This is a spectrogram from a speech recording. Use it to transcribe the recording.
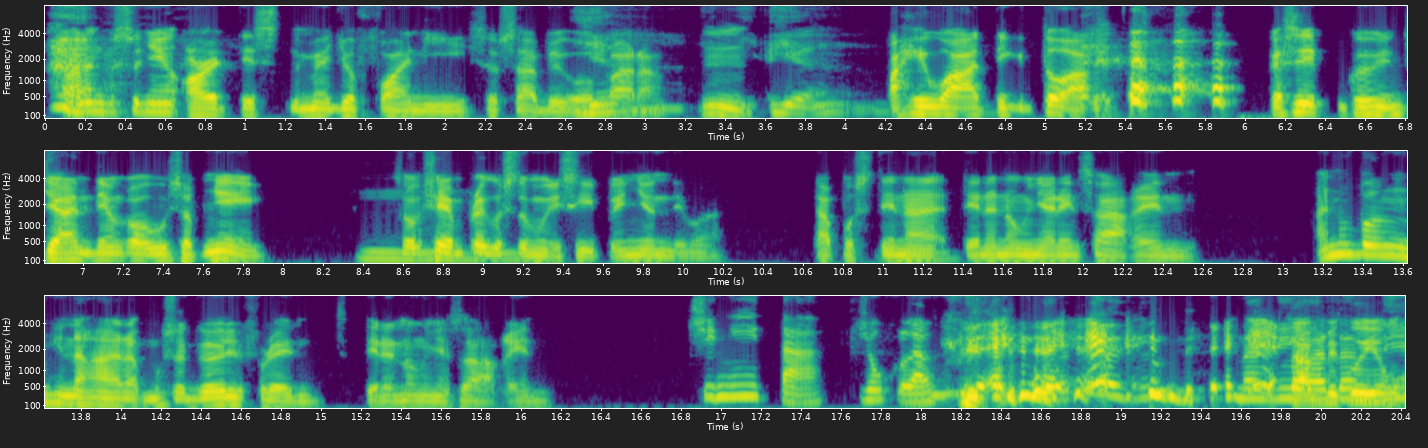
parang gusto niya yung artist na medyo funny. So sabi ko Yeah. parang, hmm, Yeah. pahiwatig to ah. Kasi komedyante yung kausap niya eh. Mm. So, syempre gusto mo isipin yun, di ba? Tapos, tina- tinanong niya rin sa akin, ano bang hinahanap mo sa girlfriend? Tinanong niya sa akin. Chinita. Joke lang. Hindi. Sabi ko yung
